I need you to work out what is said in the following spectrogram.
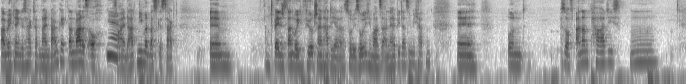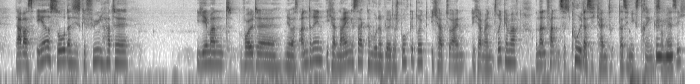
aber wenn ich dann gesagt habe, nein, danke, dann war das auch Ja. fein. Da hat niemand was gesagt. Ähm, und spätestens dann, wo ich einen Führerschein hatte, ja, das sowieso nicht, waren sie alle happy, dass sie mich hatten. Äh, und so auf anderen Partys, mh, da war es eher so, dass ich das Gefühl hatte, jemand wollte mir was andrehen, ich habe Nein gesagt, dann wurde ein blöder Spruch gedrückt, ich habe zu einem, ich habe einen zurückgemacht und dann fanden sie es cool, dass ich kein, dass ich nichts trinke, so Mhm. mäßig.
